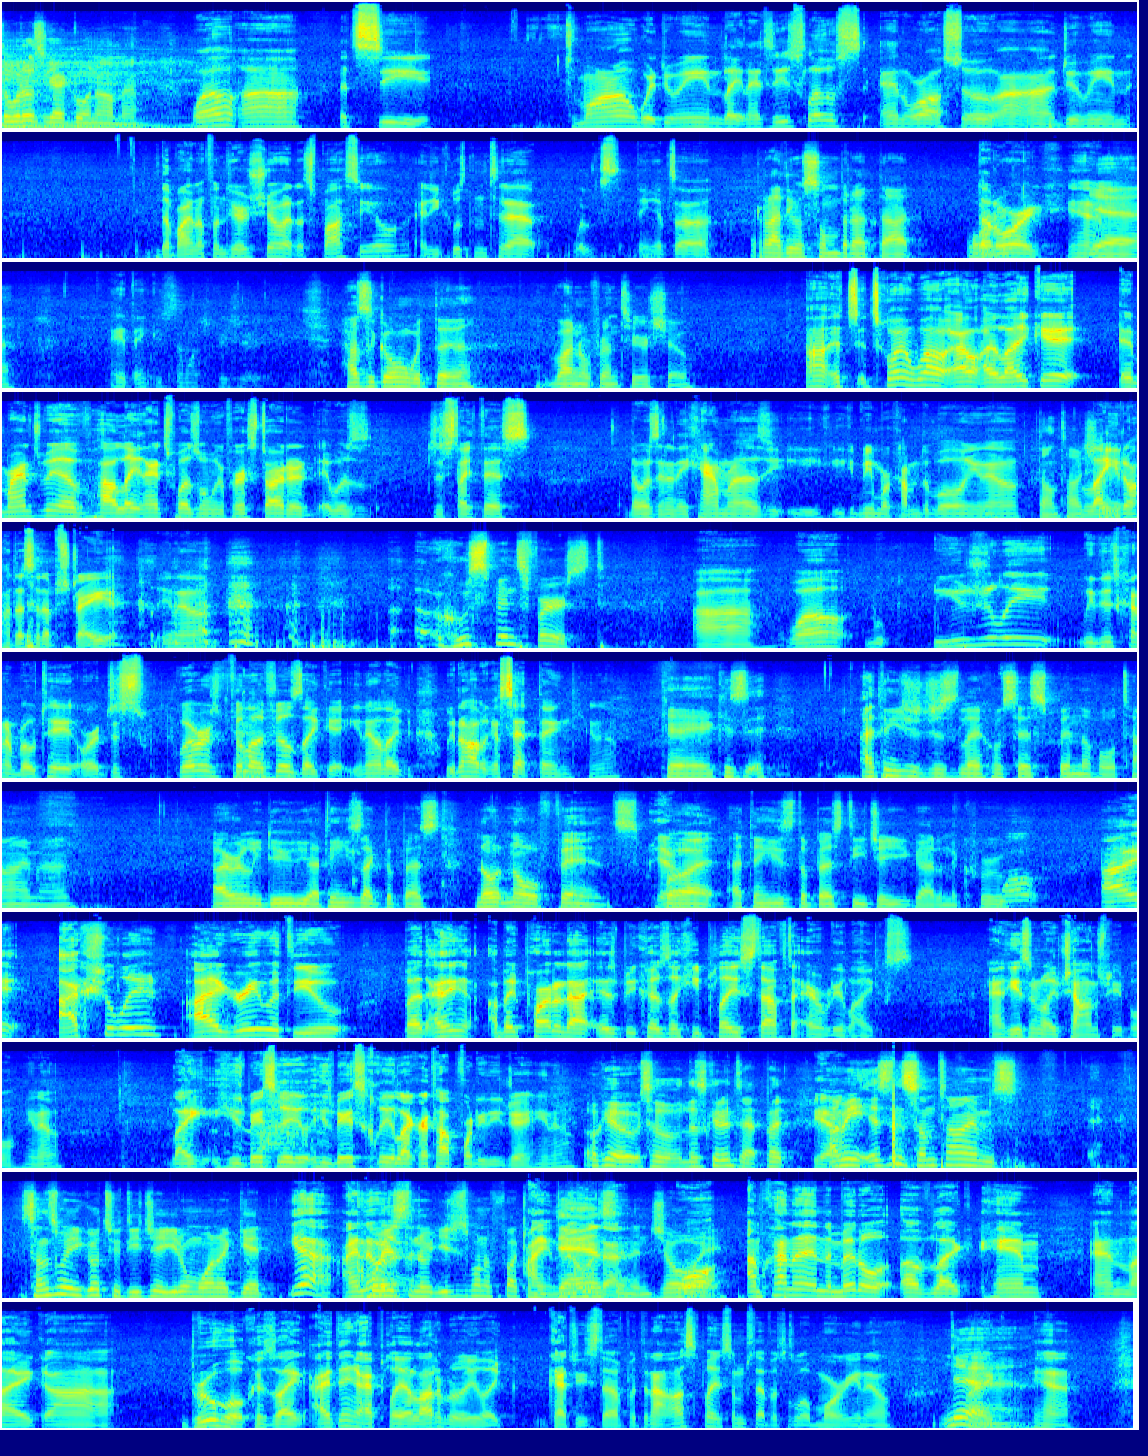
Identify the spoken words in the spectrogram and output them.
So what else you got going on, man? Well, uh, let's see. Tomorrow we're doing Late Night East Los, and we're also uh, doing the Vinyl Frontier show at Espacio, and you can listen to that. What's, I think it's a uh, Radiosombra.org. dot .org. Yeah. Yeah. Hey, thank you so much. Appreciate it. How's it going with the Vinyl Frontier show? Uh, it's it's going well. I, I like it. It reminds me of how late nights was when we first started. It was just like this. There wasn't any cameras. You, you, you can be more comfortable, you know. Don't talk Like shit. you don't have to sit up straight, you know. Uh, who spins first? Uh, well, w- usually we just kind of rotate, or just whoever feel Yeah. feels like it. You know, like we don't have like a set thing. You know. Okay, because I think you should just let Jose spin the whole time, man. I really do. dude. I think he's like the best. No, no offense, Yeah. but I think he's the best DJ you got in the crew. Well, I actually I agree with you, but I think a big part of that is because like he plays stuff that everybody likes, and he doesn't really challenge people. You know, like he's basically he's basically like our top forty DJ. You know. okay, so let's get into that. But Yeah. I mean, isn't sometimes sometimes when you go to a DJ, you don't want to get Yeah, I know. quizzed and you just want to fucking I dance and enjoy. Well, I'm kind of in the middle of like him and like uh Brujo because like I think I play a lot of really like catchy stuff, but then I also play some stuff that's a little more you know. yeah. Like, yeah.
